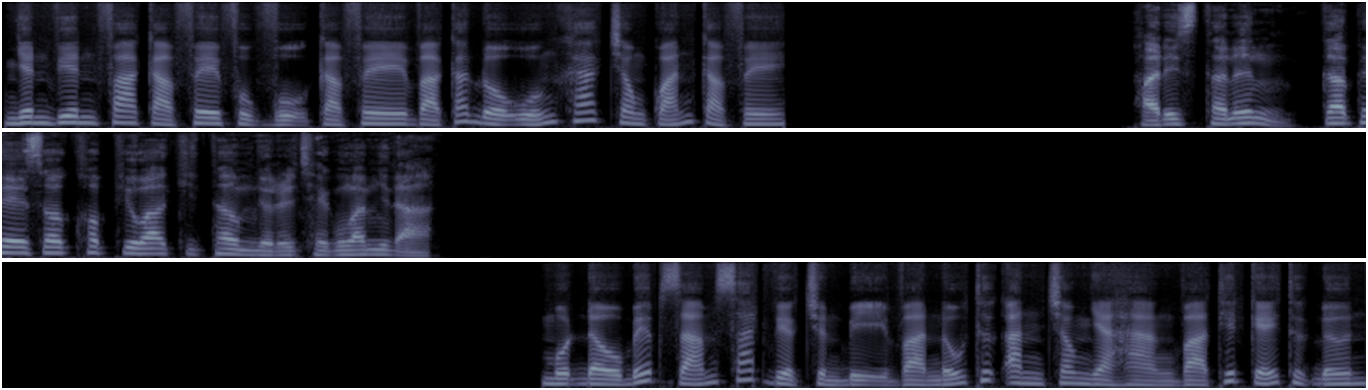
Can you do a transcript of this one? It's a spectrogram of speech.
Nhân viên pha cà phê phục vụ cà phê và các đồ uống khác trong quán cà phê. 바리스타는 카페에서 커피와 기타 음료를 제공합니다. Một đầu bếp giám sát việc chuẩn bị và nấu thức ăn trong nhà hàng và thiết kế thực đơn.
